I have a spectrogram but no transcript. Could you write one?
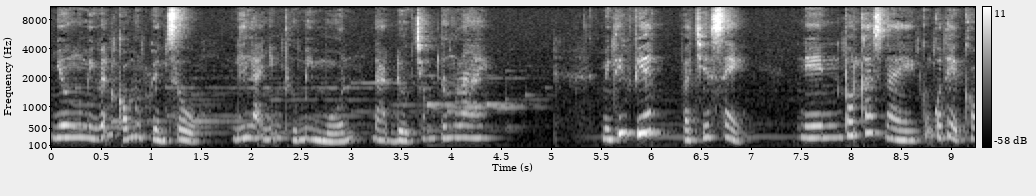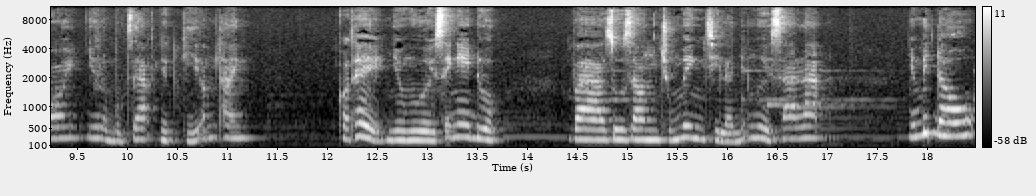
nhưng mình vẫn có một quyển sổ ghi lại những thứ mình muốn đạt được trong tương lai. Mình thích viết và chia sẻ nên podcast này cũng có thể coi như là một dạng nhật ký âm thanh. Có thể nhiều người sẽ nghe được. Và dù rằng chúng mình chỉ là những người xa lạ, nhưng biết đâu,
